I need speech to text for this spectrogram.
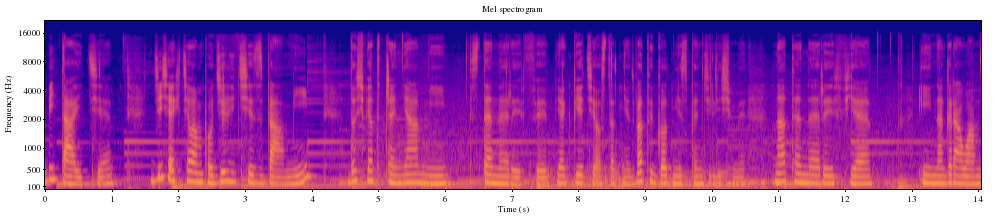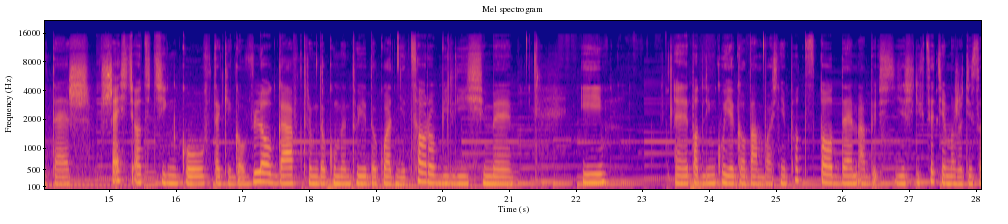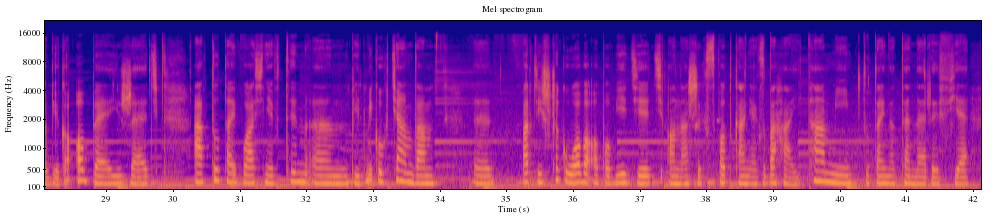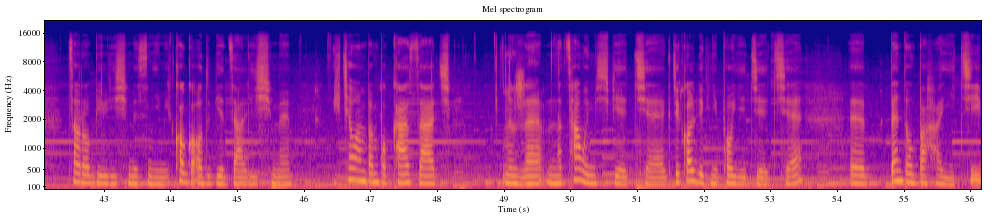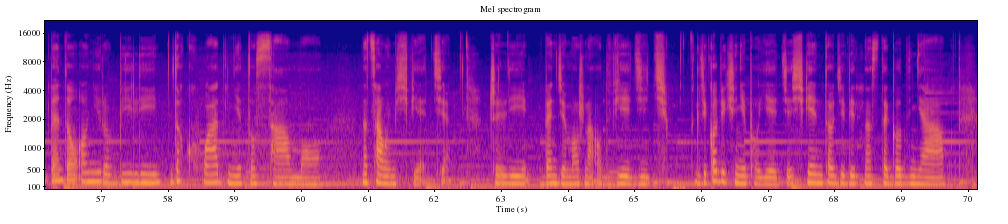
Witajcie! Dzisiaj chciałam podzielić się z Wami doświadczeniami z Teneryfy. Jak wiecie, ostatnie dwa tygodnie spędziliśmy na Teneryfie i nagrałam też sześć odcinków takiego vloga, w którym dokumentuję dokładnie co robiliśmy i podlinkuję go Wam właśnie pod spodem, aby jeśli chcecie możecie sobie go obejrzeć. A tutaj właśnie w tym filmiku chciałam Wam e, bardziej szczegółowo opowiedzieć o naszych spotkaniach z Bahaitami tutaj na Teneryfie, co robiliśmy z nimi, kogo odwiedzaliśmy. I chciałam Wam pokazać, że na całym świecie, gdziekolwiek nie pojedziecie, y, będą Bahaici i będą oni robili dokładnie to samo na całym świecie. Czyli będzie można odwiedzić, gdziekolwiek się nie pojedzie, święto 19 dnia,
